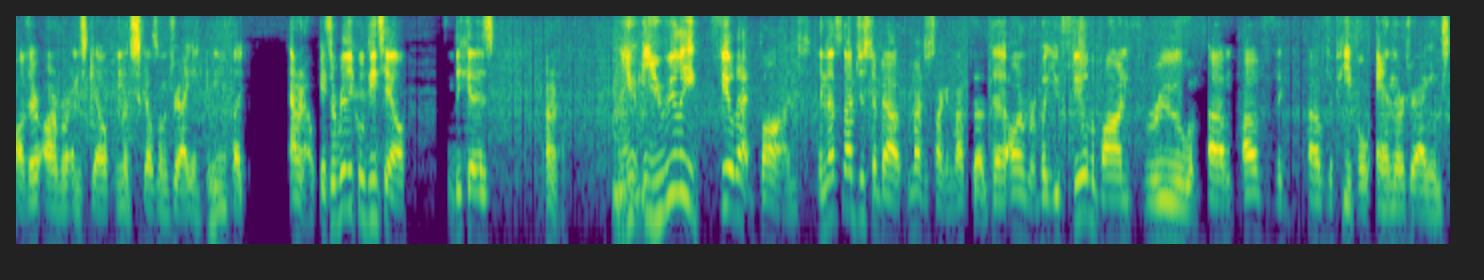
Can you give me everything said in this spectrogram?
of their armor and the scale and the scales on the dragon, and like I don't know, it's a really cool detail because I don't know. You you really feel that bond, and that's not just about. I'm not just talking about the, the armor, but you feel the bond through um, of the of the people and their dragons,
